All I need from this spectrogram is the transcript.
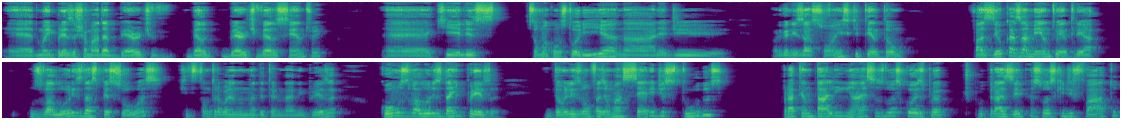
é, de uma empresa chamada Barrett, Barrett Value Century, é, que eles são uma consultoria na área de organizações que tentam fazer o casamento entre a, os valores das pessoas que estão trabalhando numa determinada empresa com os valores da empresa. Então eles vão fazer uma série de estudos para tentar alinhar essas duas coisas, para tipo, trazer pessoas que de fato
